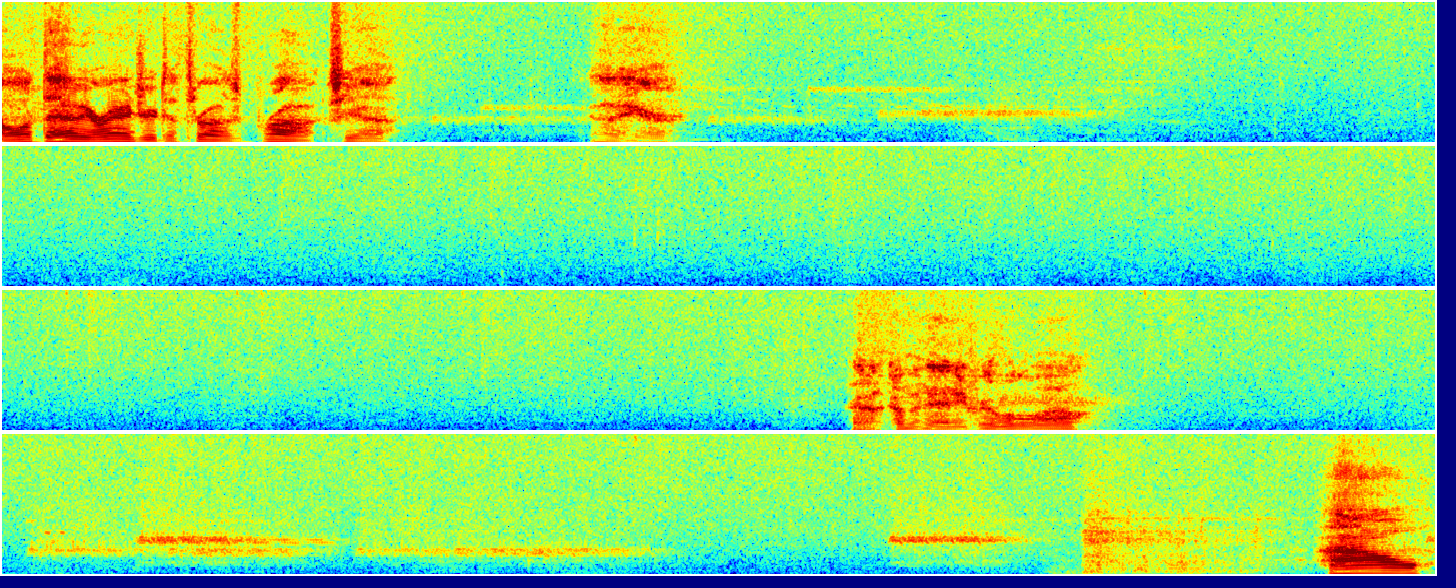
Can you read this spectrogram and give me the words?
Don't want the heavy ranger to throw his rocks, yeah. Out here. That'll come in handy for a little while. Ow.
